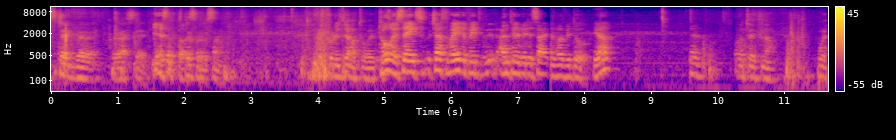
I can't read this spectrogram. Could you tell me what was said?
let's check the, the last take. Yes, of course. Just for the sound. Det får du göra Tore. Tore says, just wait a bit until we decide what we do. Yeah? Yeah. I'll take now. Wait.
